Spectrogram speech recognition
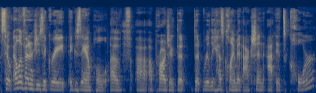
so LF Energy is a great example of uh, a project that that really has climate action at its core,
